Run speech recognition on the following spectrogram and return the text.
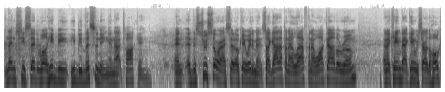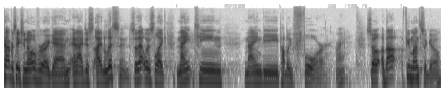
and then she said, well, he'd be, he'd be listening and not talking. And, and this true story, I said, okay, wait a minute. So I got up and I left and I walked out of the room and I came back in. We started the whole conversation over again and I just, I listened. So that was like 1990, probably four, right? So about a few months ago,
